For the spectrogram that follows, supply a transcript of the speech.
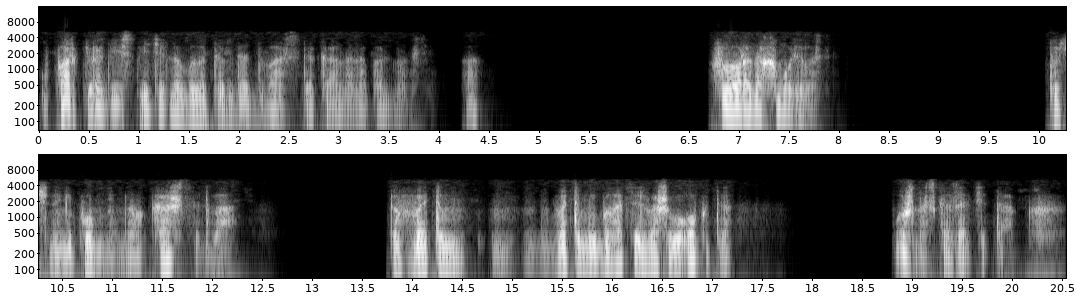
у Паркера действительно было тогда два стакана на подносе, а? Флора нахмурилась. Точно не помню, но кажется два. В этом... в этом и была цель вашего опыта — «Можно сказать и так»,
